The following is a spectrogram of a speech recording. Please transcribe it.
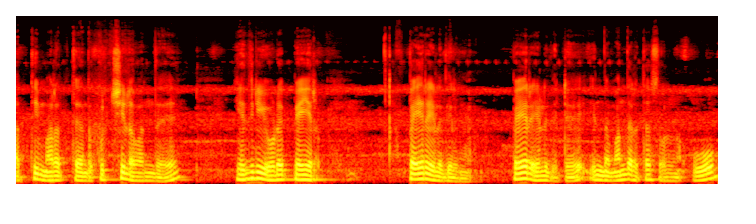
அத்தி மரத்தை அந்த குச்சியில் வந்து எதிரியோட பெயர் பெயரை எழுதிடுங்க பெயரை எழுதிட்டு இந்த மந்திரத்தை சொல்லணும். ஓம்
